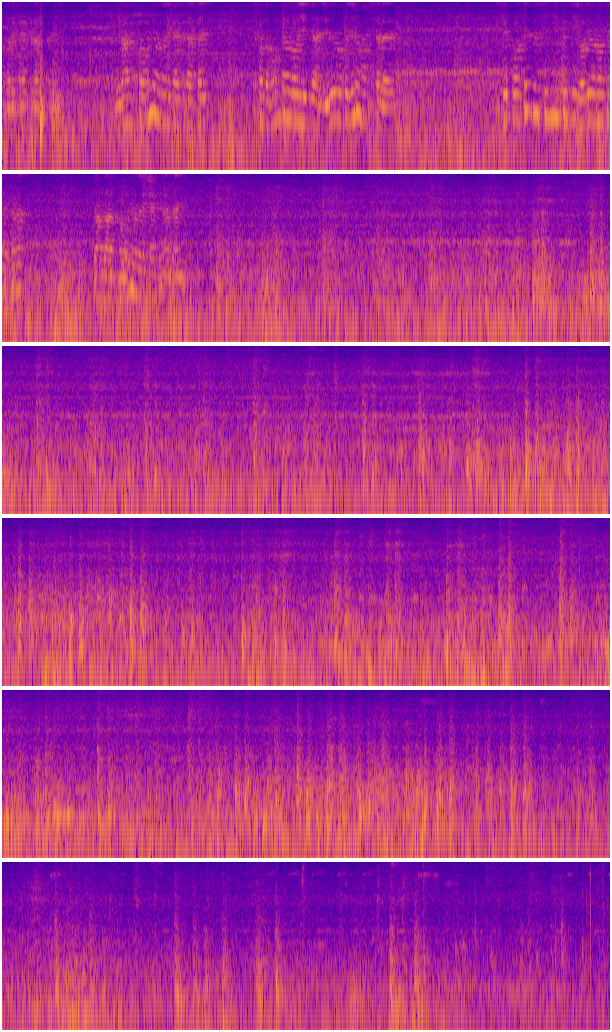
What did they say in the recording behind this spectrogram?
お乗り換えください。2番ホームにお乗り換えください。今度本館の行きは16時の発車です。急行西武新宿駅ご利用のお客様4番ホームにお乗り換えください。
